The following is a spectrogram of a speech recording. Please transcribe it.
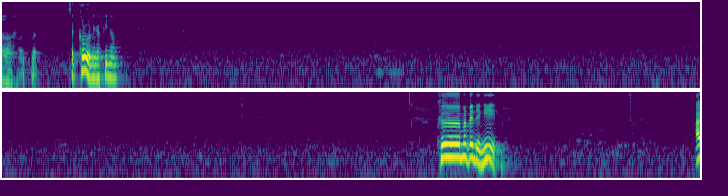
ลอฮฺอักบัรสักครู่นะครับพี่น้องคือมันเป็นอย่างนี้ อา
